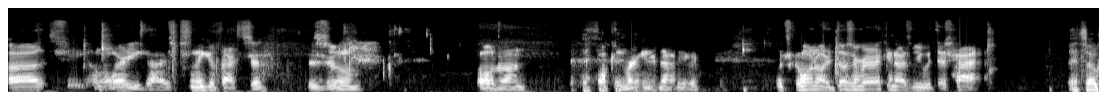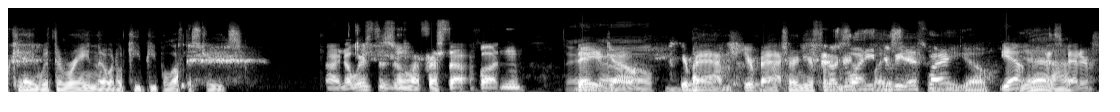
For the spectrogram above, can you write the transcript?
Uh, let's see. Hold on, where are you guys? Let me get back to the Zoom. Hold on. It's fucking raining out here. What's going on? It doesn't recognize me with this hat. That's okay. With the rain, though, it'll keep people off the streets. All right, now where's the Zoom? I press that button. There you go. You're Bam. back. You're Now back. turn your phone do I need to be this way? There you go. Yeah, Yeah. that's better for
